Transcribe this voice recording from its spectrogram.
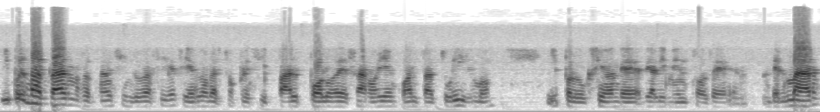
y pues Mazatlán, Mazatlán sin duda sigue siendo nuestro principal polo de desarrollo en cuanto al turismo y producción de, alimentos del mar,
